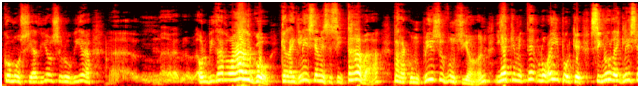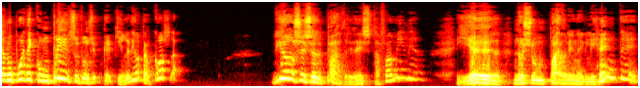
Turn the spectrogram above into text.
como si a Dios se le hubiera olvidado algo que la iglesia necesitaba para cumplir su función, y hay que meterlo ahí porque si no la iglesia no puede cumplir su función. ¿Quién le dijo tal cosa? Dios es el padre de esta familia. Y Él no es un padre negligente.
